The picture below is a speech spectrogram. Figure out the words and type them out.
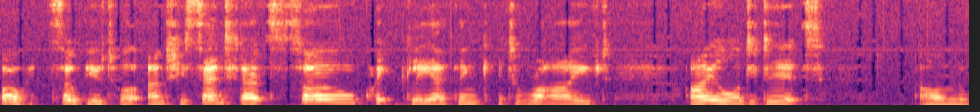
Oh, it's so beautiful. And she sent it out so quickly. I think it arrived. I ordered it on the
